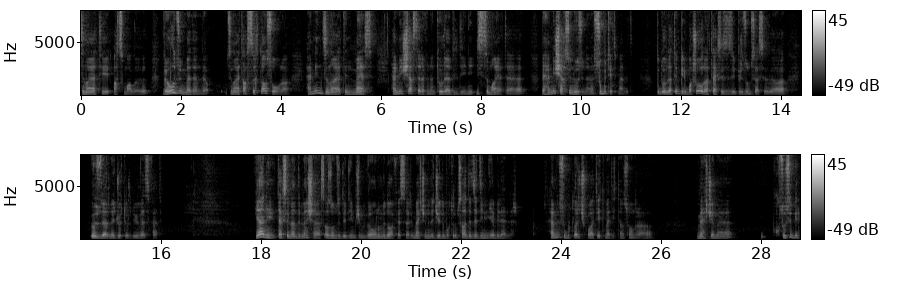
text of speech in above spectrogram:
cinayəti açmalı və o cümlədən də cinayəti açdıqdan sonra həmin cinayətin məhz həmin şəxs tərəfindən törədildiyini ictimaiyyətə və həmin şəxsin özünə sübut etməlidir. Bu dövlətin birbaşa olaraq təqsirsizlik prezumpsiyası ilə öz üzərinə götürdüyü vəzifədir. Yəni təqsirləndirilən şəxs az öncə dediyim kimi və onun müdafiəçiləri məhkəmədə gedib oturub sadəcə dinləyə bilərlər. Həmin sübutlar kifayət etmədikdən sonra məhkəmə xüsusi bir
